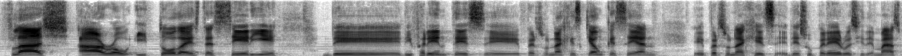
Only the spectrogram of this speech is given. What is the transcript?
Flash, Arrow y toda esta serie de diferentes eh, personajes que aunque sean eh, personajes eh, de superhéroes y demás,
